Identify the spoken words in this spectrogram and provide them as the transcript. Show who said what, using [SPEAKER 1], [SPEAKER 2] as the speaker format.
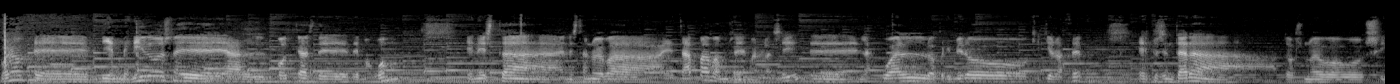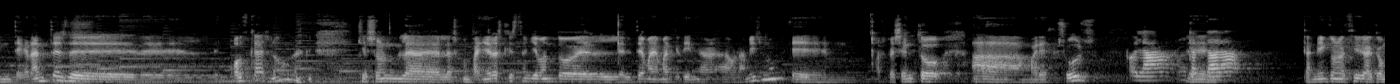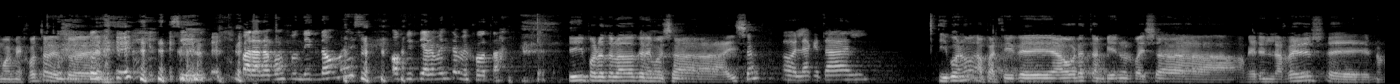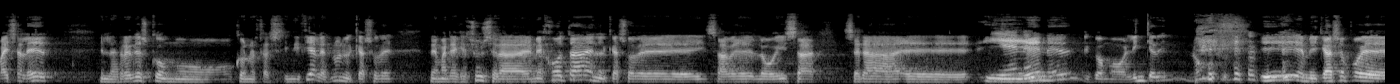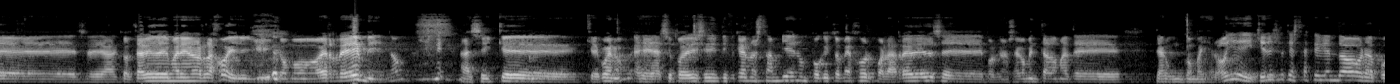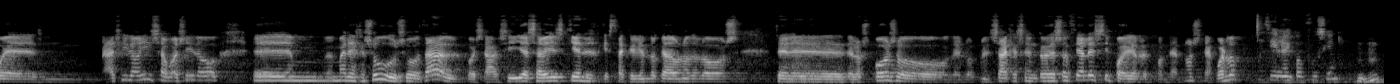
[SPEAKER 1] Bueno, eh, bienvenidos eh, al podcast de, de en esta, en esta nueva etapa, vamos a llamarlo así, eh, en la cual lo primero que quiero hacer es presentar a dos nuevos integrantes de- de- del podcast, ¿no? que son la- las compañeras que están llevando el, el tema de marketing ahora mismo. Eh, os presento a María Jesús,
[SPEAKER 2] Hola, encantada.
[SPEAKER 1] También conocida como MJ dentro de...
[SPEAKER 2] Sí, para no confundir nombres, oficialmente MJ.
[SPEAKER 1] y por otro lado tenemos a Isa.
[SPEAKER 3] Hola, ¿qué tal?
[SPEAKER 1] Y bueno, a partir de ahora también os vais a, ver en las redes, eh, nos vais a leer en las redes como con nuestras iniciales, ¿no? En el caso de, de María Jesús será MJ, en el caso de Isabel o Isa será eh,
[SPEAKER 3] IN.
[SPEAKER 1] IN, como LinkedIn, ¿no? Y en mi caso, pues, eh, al contrario de Mariano Rajoy, como RM, ¿no? Así que, que bueno, eh, así podréis identificarnos también un poquito mejor por las redes, eh, porque nos ha comentado más de, de algún compañero. Oye, ¿y quién es el que está escribiendo ahora? Pues, ¿ha sido Isa o ha sido eh, María Jesús o tal? Pues así ya sabéis quién es el que está escribiendo cada uno de los, de, de los posts o de los mensajes en redes sociales y podéis respondernos, ¿de acuerdo?
[SPEAKER 3] Así no hay confusión.
[SPEAKER 1] Ujú.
